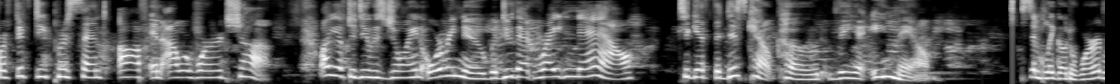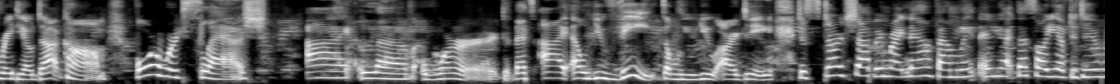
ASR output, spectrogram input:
for 50% off in our Word shop. All you have to do is join or renew, but do that right now to get the discount code via email. Simply go to wordradio.com forward slash I love word. That's I L U V W U R D. Just start shopping right now, family. That's all you have to do.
